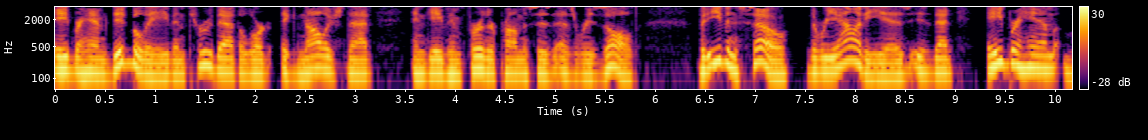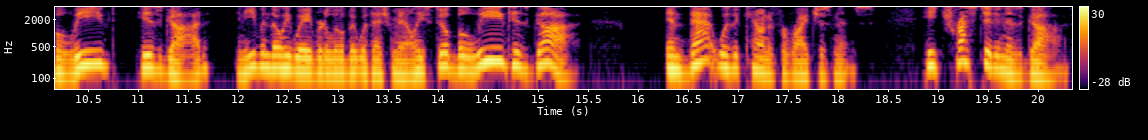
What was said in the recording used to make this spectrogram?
Abraham did believe, and through that the Lord acknowledged that and gave him further promises as a result. But even so, the reality is, is that Abraham believed his God, and even though he wavered a little bit with Ishmael, he still believed his God. And that was accounted for righteousness. He trusted in his God.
